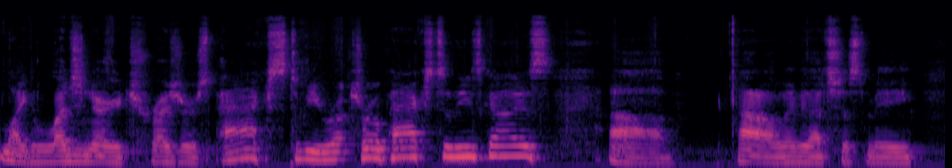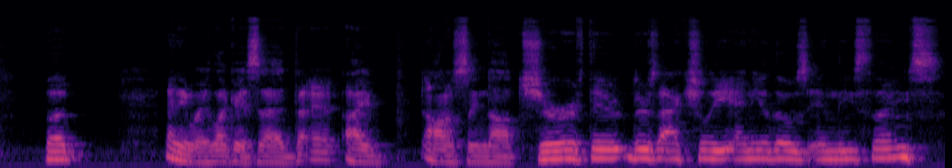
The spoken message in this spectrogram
like legendary treasures packs to be retro packs to these guys. Uh, I don't know, maybe that's just me, but anyway, like I said, I, I honestly not sure if there, there's actually any of those in these things.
